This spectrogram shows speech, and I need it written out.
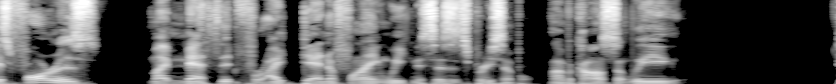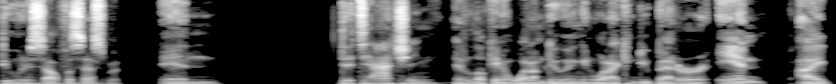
as far as my method for identifying weaknesses, it's pretty simple. I'm constantly doing a self assessment and detaching and looking at what I'm doing and what I can do better. And I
